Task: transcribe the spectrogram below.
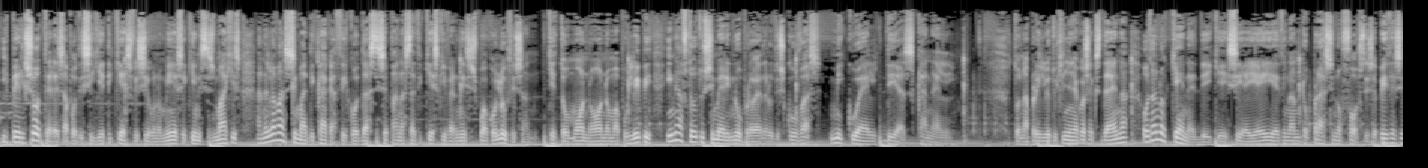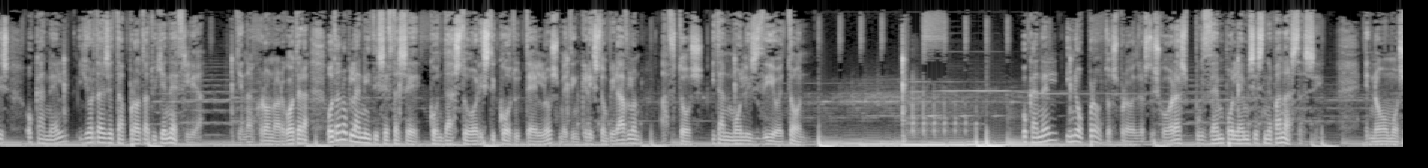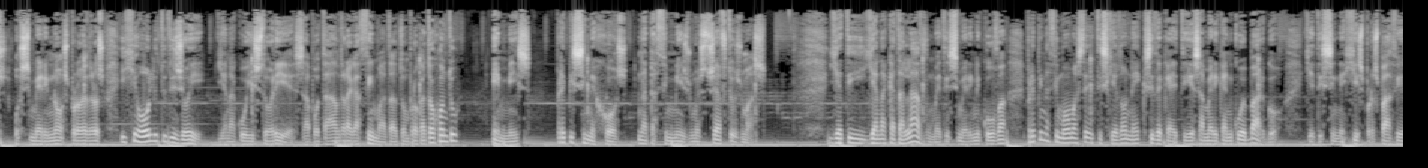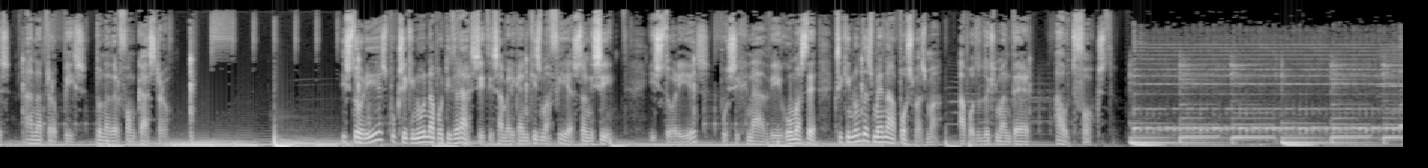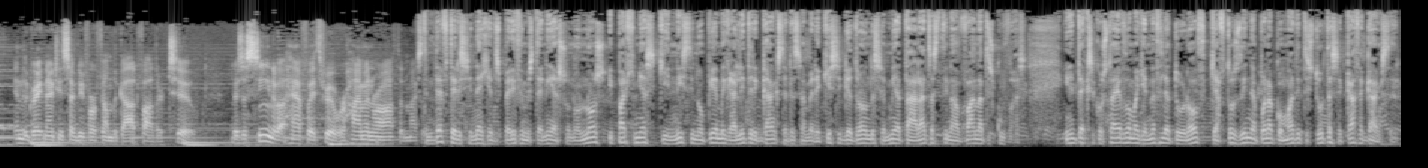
Οι περισσότερες από τις ηγετικές φυσιογνωμίες εκείνης της μάχης ανέλαβαν σημαντικά καθήκοντα στις επαναστατικές κυβερνήσεις που ακολούθησαν και το μόνο όνομα που λείπει είναι αυτό του σημερινού Προέδρου της Κούβας, Μικουέλ Δίας Κανέλ. Τον Απρίλιο του 1961, όταν ο Κένεντι και η CIA έδιναν το πράσινο φως της επίθεσης, ο Κανέλ γιόρταζε τα πρώτα του γενέθλια. Και έναν χρόνο αργότερα, όταν ο πλανήτης έφτασε κοντά στο οριστικό του τέλος με την κρίση των πυράβλων, αυτός ήταν μόλις δύο ετών. Ο Κανέλ είναι ο πρώτος πρόεδρος της χώρας που δεν πολέμησε στην Επανάσταση. Ενώ όμως ο σημερινός πρόεδρος είχε όλη του τη ζωή για να ακούει ιστορίες από τα άνδραγα θύματα των προκατόχων του, εμείς πρέπει συνεχώς να τα θυμίζουμε στους εαυτούς μας. Γιατί για να καταλάβουμε τη σημερινή Κούβα πρέπει να θυμόμαστε τις σχεδόν έξι δεκαετίες αμερικανικού εμπάργου και τις συνεχείς προσπάθειες ανατροπής των αδερφών Κάστρο. Ιστορίες που ξεκινούν από τη δράση της Αμερικανικής μαφίας στο νησί. Ιστορίες που συχνά διηγούμαστε ξεκινώντας με ένα απόσπασμα από το ντοκιμαντέρ Outfoxed. In the great 1974 film The Godfather 2, στην δεύτερη συνέχεια της περίφημης ταινίας Ο Νονός υπάρχει μια σκηνή στην οποία οι μεγαλύτεροι γκάγκστερ της Αμερικής συγκεντρώνονται σε μια ταράτσα στην Αβάνα της Κούβας. Είναι τα 67 γενέθλια του Ροθ και αυτός δίνει από ένα κομμάτι της τούρτας σε κάθε γκάγκστερ.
